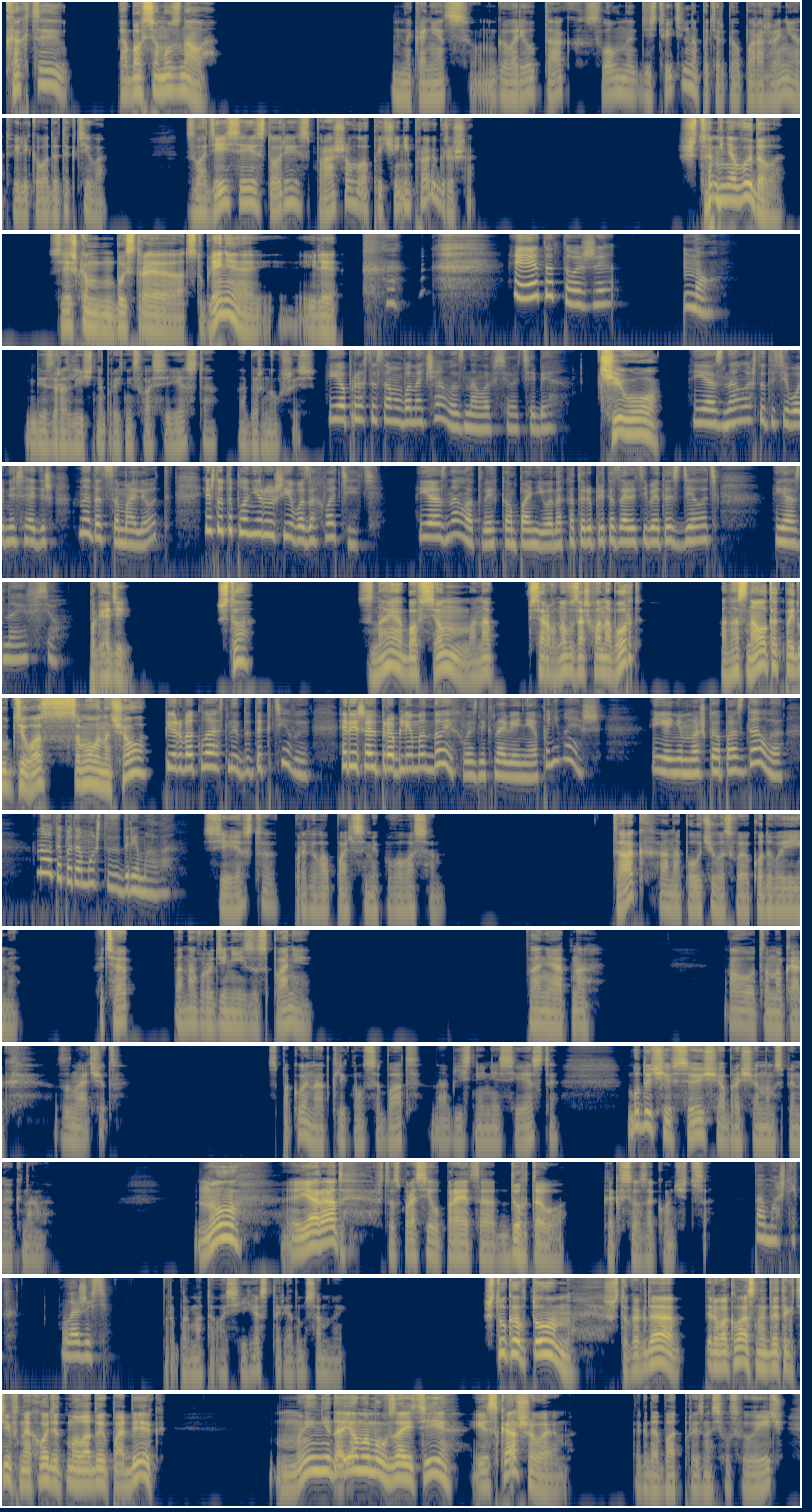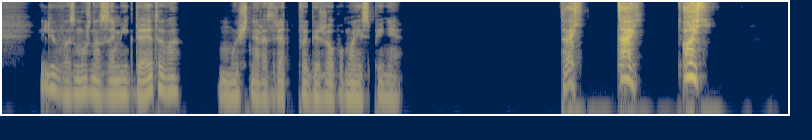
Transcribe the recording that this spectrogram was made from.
«Как ты обо всем узнала?» Наконец, он говорил так, словно действительно потерпел поражение от великого детектива. Злодей всей истории спрашивал о причине проигрыша. «Что меня выдало? Слишком быстрое отступление или...» «Это тоже... но...» Безразлично произнесла Сиеста, обернувшись. «Я просто с самого начала знала все о тебе». «Чего?» «Я знала, что ты сегодня сядешь на этот самолет и что ты планируешь его захватить. Я знала о твоих компаньонах, которые приказали тебе это сделать, я знаю все. Погоди. Что? Зная обо всем, она все равно взошла на борт? Она знала, как пойдут дела с самого начала? Первоклассные детективы решают проблемы до их возникновения, понимаешь? Я немножко опоздала, но это потому, что задремала. Сиеста провела пальцами по волосам. Так она получила свое кодовое имя. Хотя она вроде не из Испании. Понятно. Вот оно как, значит. Спокойно откликнулся Бат на объяснение Сиесты, будучи все еще обращенным спиной к нам. Ну, я рад, что спросил про это до того, как все закончится. Помощник, ложись. Пробормотала Сиеста рядом со мной. Штука в том, что когда первоклассный детектив находит молодой побег, мы не даем ему взойти и скашиваем. Когда Бат произносил свою речь, или, возможно, за миг до этого, мощный разряд пробежал по моей спине. «Тай! Тай! Ой!»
